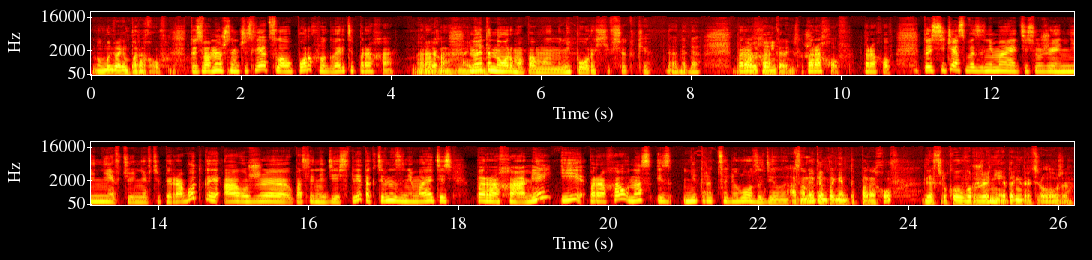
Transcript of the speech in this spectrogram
Ну, мы говорим порохов. То есть во множественном числе от слова порох вы говорите пороха? Наверное, Наверное. Но это норма, по-моему, не порохи все-таки. Да-да-да. Пороха. я никогда не слышал. Порохов. Порохов. То есть сейчас вы занимаетесь уже не нефтью, нефтепереработкой, а уже последние 10 лет активно занимаетесь порохами, и пороха у нас из нитроцеллюлозы делают. Основной компонент порохов для стрелкового вооружения – это нитроцеллюлоза.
